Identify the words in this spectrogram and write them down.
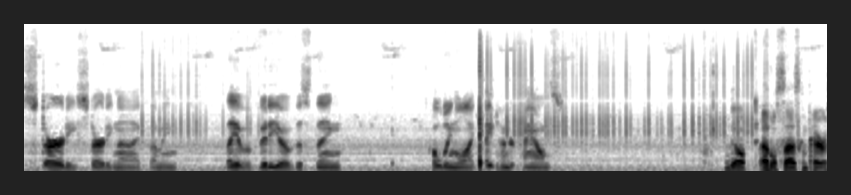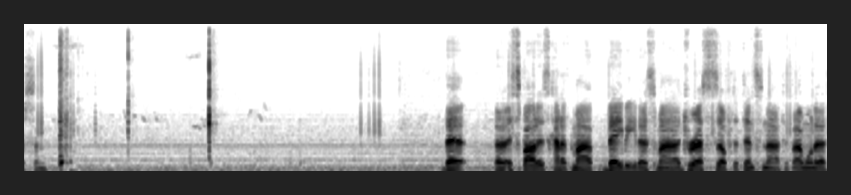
sturdy, sturdy knife. I mean, they have a video of this thing holding like 800 pounds. Go other size comparison. That uh, Espada is kind of my baby. That's my dress self-defense knife. If I want to,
